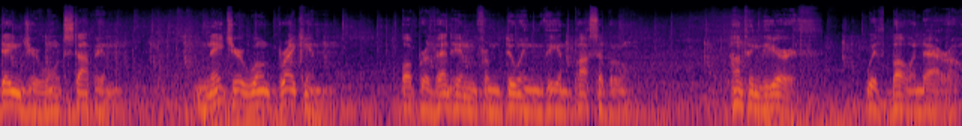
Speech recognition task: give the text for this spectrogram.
Danger won't stop him. Nature won't break him or prevent him from doing the impossible. Hunting the earth with bow and arrow.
